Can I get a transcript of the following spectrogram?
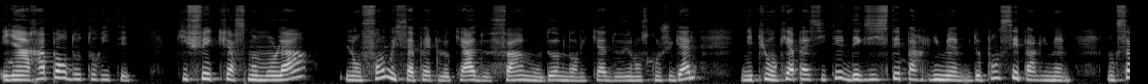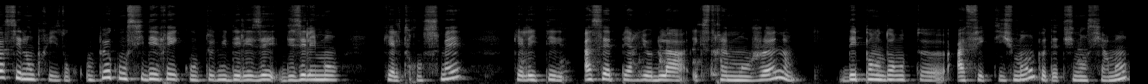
et il y a un rapport d'autorité qui fait qu'à ce moment-là, l'enfant, mais ça peut être le cas de femmes ou d'hommes dans les cas de violence conjugale, n'est plus en capacité d'exister par lui-même, de penser par lui-même. Donc ça, c'est l'emprise. Donc on peut considérer, compte tenu des, des éléments qu'elle transmet, qu'elle était à cette période-là extrêmement jeune, dépendante euh, affectivement, peut-être financièrement,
